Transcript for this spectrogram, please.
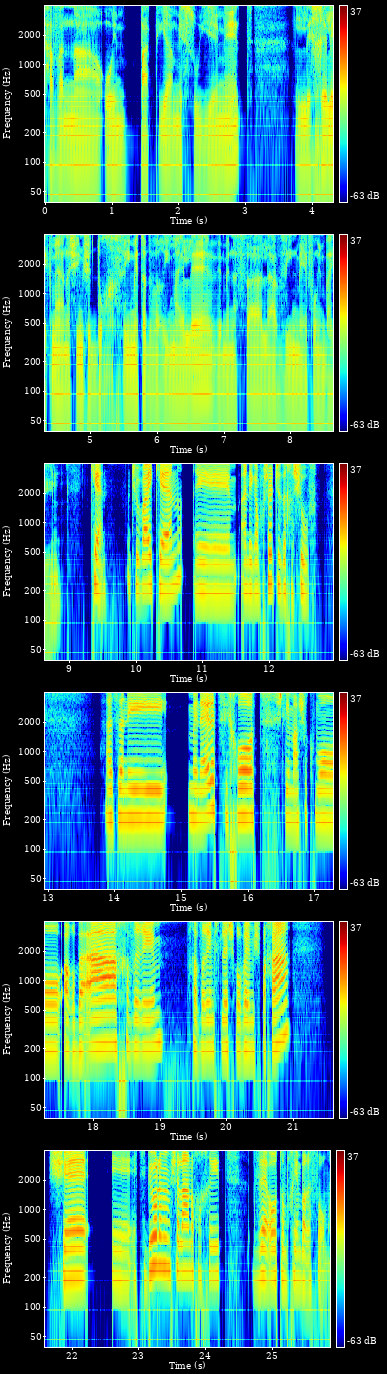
הבנה או אמפתיה מסוימת לחלק מהאנשים שדוחפים את הדברים האלה ומנסה להבין מאיפה הם באים? כן, התשובה היא כן. אני גם חושבת שזה חשוב. אז אני מנהלת שיחות, יש לי משהו כמו ארבעה חברים, חברים סלש קרובי משפחה, שהצביעו לממשלה הנוכחית ו/או תומכים ברפורמה.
